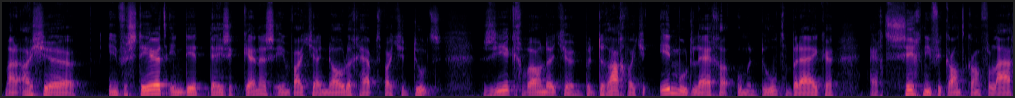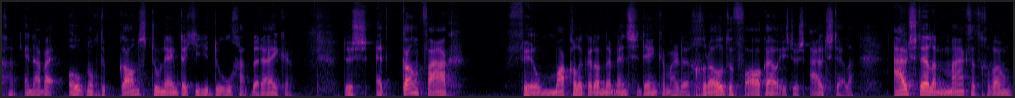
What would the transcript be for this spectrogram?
Maar als je investeert in dit, deze kennis, in wat jij nodig hebt, wat je doet, zie ik gewoon dat je het bedrag wat je in moet leggen om het doel te bereiken, echt significant kan verlagen en daarbij ook nog de kans toeneemt dat je je doel gaat bereiken. Dus het kan vaak veel makkelijker dan de mensen denken, maar de grote valkuil is dus uitstellen. Uitstellen maakt het gewoon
